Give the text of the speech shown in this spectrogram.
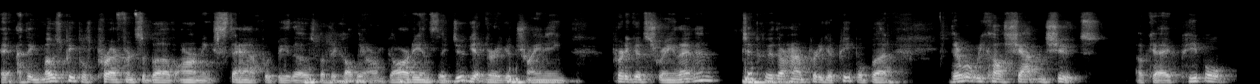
I think most people's preference above arming staff would be those what they call the armed guardians. They do get very good training, pretty good screening. And typically they're hiring pretty good people, but they're what we call shout and shoots. Okay. People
